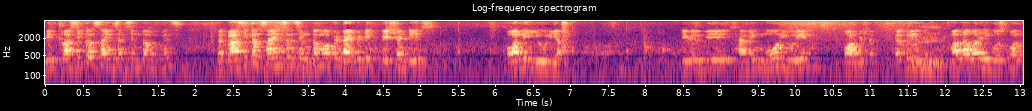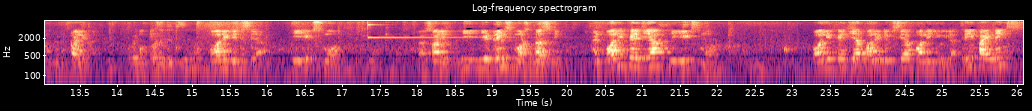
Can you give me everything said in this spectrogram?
with classical signs and symptoms means the classical signs and symptom of a diabetic patient is polyuria. He will be having more urine formation. Every one hour he goes for toilet. Okay. Polydipsia. He eats more. Uh, sorry, he, he drinks more, thirsty. And polyphagia, he eats more. Polyphagia, polydipsia, polyuria. Three findings,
